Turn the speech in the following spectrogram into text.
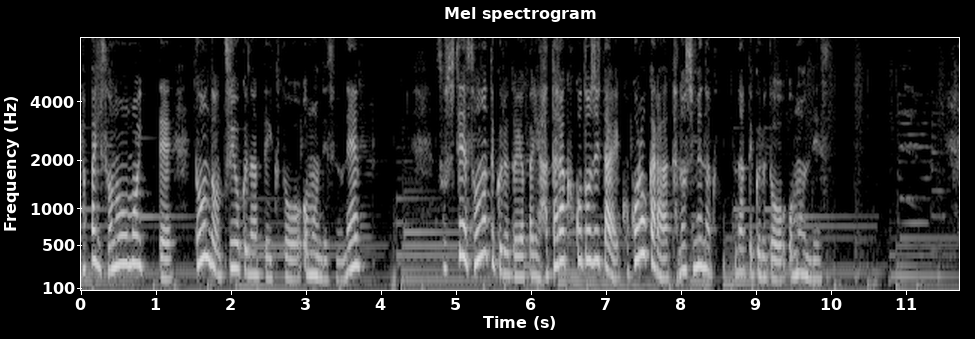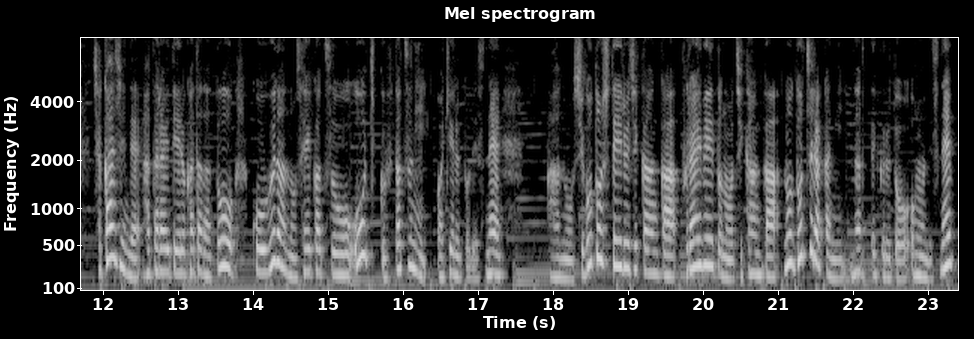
やっぱりその思いってどんどん強くなっていくと思うんですよね。そしてそうなってくるとやっぱり働くこと自体心から楽しめなくなってくると思うんです社会人で働いている方だとこう普段の生活を大きく2つに分けるとですねあの仕事している時間かプライベートの時間かのどちらかになってくると思うんですね。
